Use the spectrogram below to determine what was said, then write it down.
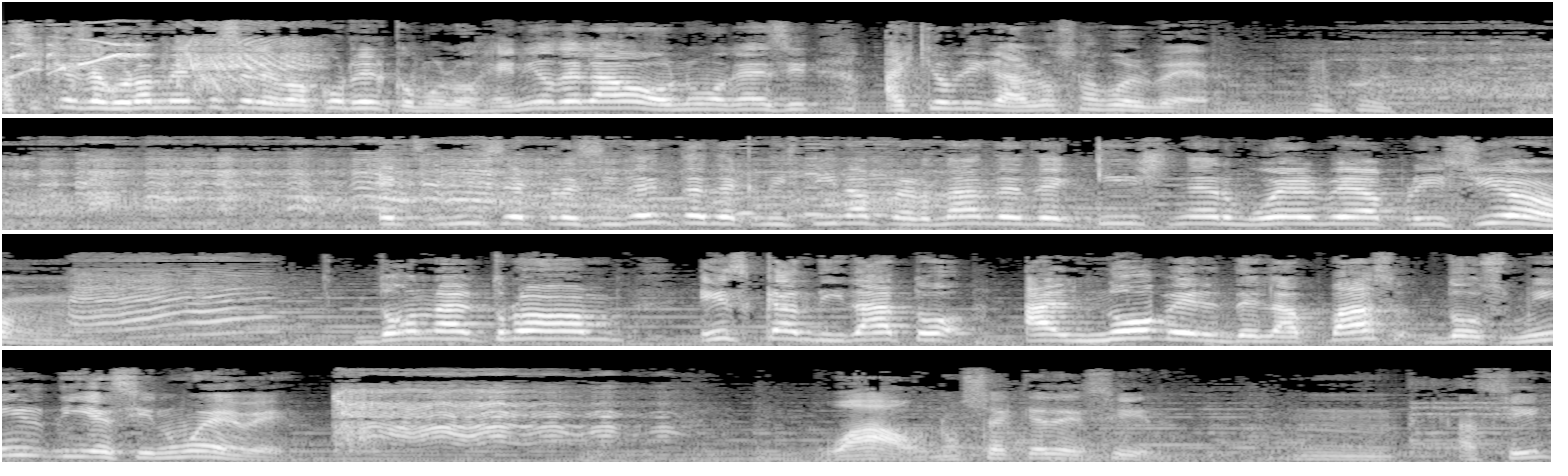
Así que seguramente se le va a ocurrir, como los genios de la ONU van a decir, hay que obligarlos a volver. Ex vicepresidente de Cristina Fernández de Kirchner vuelve a prisión. Donald Trump es candidato al Nobel de la Paz 2019. Wow, no sé qué decir. Mm, ¿Así?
